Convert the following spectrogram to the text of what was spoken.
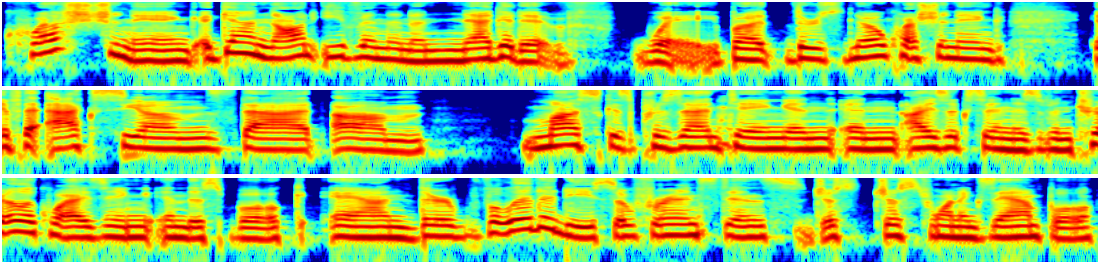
questioning, again, not even in a negative way, but there's no questioning if the axioms that um, Musk is presenting and, and Isaacson is ventriloquizing in this book and their validity. So, for instance, just, just one example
